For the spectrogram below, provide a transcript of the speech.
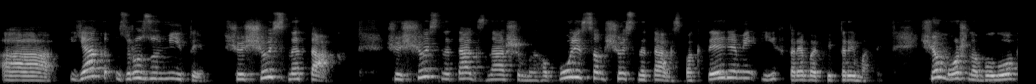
А, як зрозуміти, що щось не так? Що щось не так з нашим мегаполісом, щось не так з бактеріями, їх треба підтримати. Що можна було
